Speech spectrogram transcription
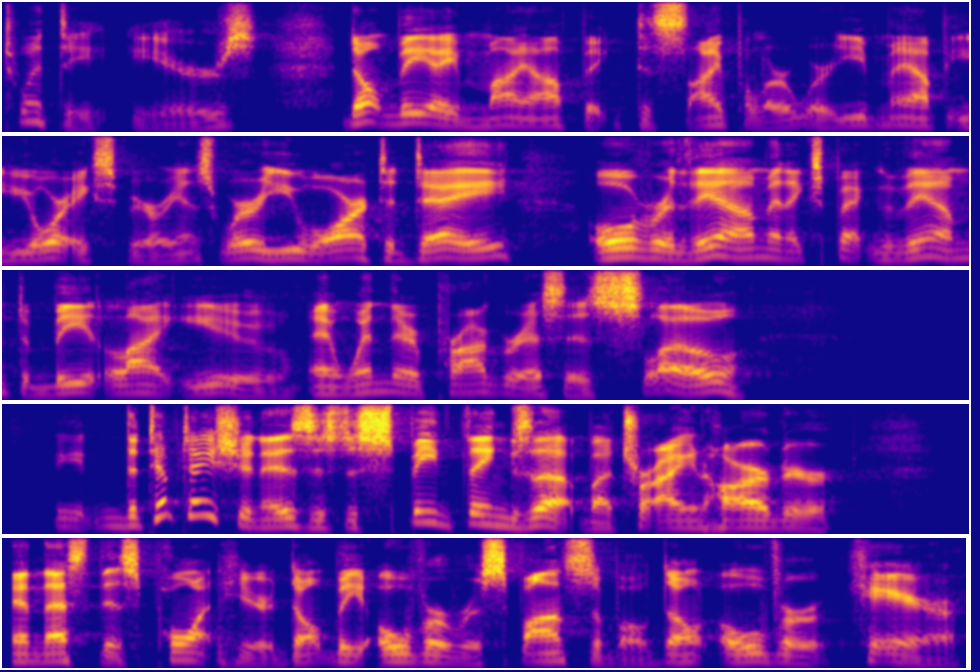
20 years. Don't be a myopic discipler where you map your experience, where you are today, over them and expect them to be like you. And when their progress is slow, the temptation is is to speed things up by trying harder. And that's this point here. Don't be over responsible. Don't over care.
